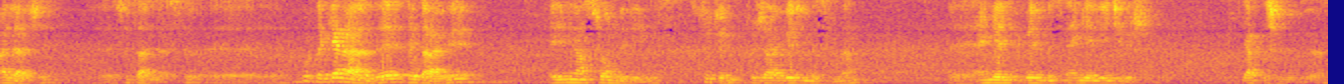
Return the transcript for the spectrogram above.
alerji, e, süt alerjisi. E, burada genelde tedavi eliminasyon dediğimiz sütün çocuğa verilmesinden e, engel verilmesini engelleyici bir yaklaşım uygulayarak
